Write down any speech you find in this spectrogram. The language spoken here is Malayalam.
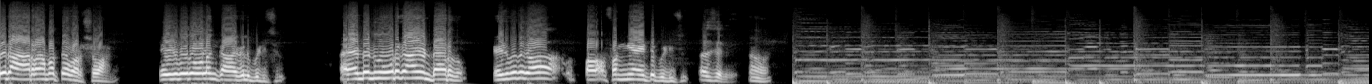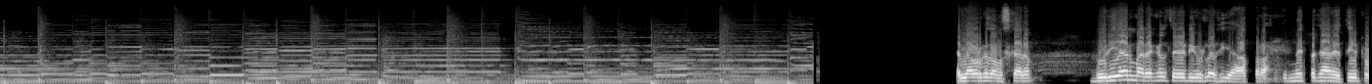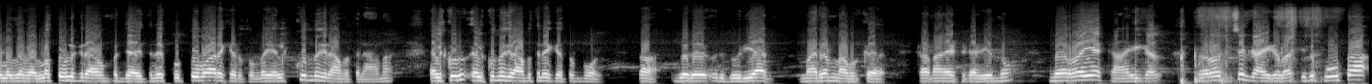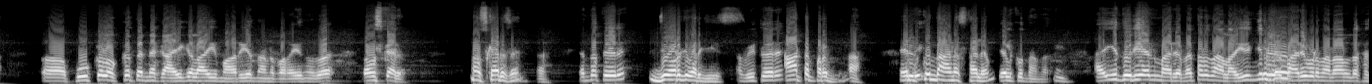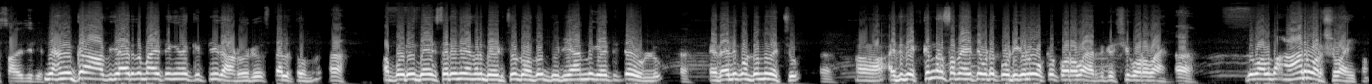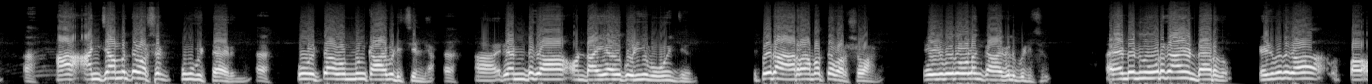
ഇപ്പൊ ഇത് ആറാമത്തെ വർഷമാണ്. എഴുപതോളം കാകൾ പിടിച്ചു. അതുകൊണ്ട് ഒരു നൂറ് കായ ഉണ്ടായിരുന്നു. എഴുപത് കാ ഭംഗിയായിട്ട് പിടിച്ചു. അത് ശരി. ആ. എല്ലാവർക്കും നമസ്കാരം. ദുരിയാൻ മരങ്ങൾ തേടിയുള്ള ഒരു യാത്ര. ഇന്നിപ്പോൾ ഞാൻ എത്തിയിട്ടുള്ളത് വെള്ളത്തോളി ഗ്രാമപഞ്ചായത്തിലെ കുത്തുപാറയ്ക്കടുത്തുള്ള എൽക്കുന്ന് ഗ്രാമത്തിലാണ്. എൽക്കു എൽക്കുന്ന് ഗ്രാമത്തിലേക്ക് എത്തുമ്പോൾ ഇവിടെ ഒരു ദുരിയാൻ മരം നമുക്ക് കാണാനായിട്ട് കഴിയുന്നു. നിറയെ കായ്കൾ നിറച്ച കായ്കൾ ഇത് പൂത്ത പൂക്കളൊക്കെ തന്നെ കായ്കളായി മാറിയെന്നാണ് പറയുന്നത്. നമസ്കാരം. നമസ്കാരം സാർ. എന്താ പേര്? ജോർജ് വർഗീസ്. വീട്ടുകാർ വീട്ടുപേര്? ആട്ടപ്പറമ്പ് ആ. എൽക്കുന്നാണ് സ്ഥലം. ആ, ഈ ദുരിയാൻ മരം എത്ര നാളായി? ഇങ്ങനെ ഒരു മരം ഇവിടെ നടാനുള്ള സാഹചര്യം. ഞങ്ങൾക്ക് അവിചാരിതമായിട്ട് ഇങ്ങനെ കിട്ടിയതാണ് ഒരു സ്ഥലത്തൊന്ന്. അപ്പൊ ഒരു നഴ്സറിന് ഞങ്ങൾ മേടിച്ചോണ്ട് വന്നു. ദുരിയാന്ന് കേട്ടിട്ടേ ഉള്ളൂ. ഏതായാലും കൊണ്ടുവന്ന് വെച്ചു. ഇത് വെക്കുന്ന സമയത്ത് ഇവിടെ കൊടികളും ഒക്കെ കുറവായിരുന്നു കൃഷി കുറവായിരുന്നു. ഇത് വളർന്ന് ആറ് വർഷമായി ഇപ്പം. ആ. അഞ്ചാമത്തെ വർഷം പൂ വിട്ടായിരുന്നു. പൂ വിട്ട് അതൊന്നും കാ പിടിച്ചില്ല. രണ്ട് കാ ഉണ്ടായി അത് കൊഴിഞ്ഞു പോവുകയും ചെയ്തു. ഇപ്പൊ ഇത് ആറാമത്തെ വർഷമാണ്. എഴുപതോളം കാകൾ പിടിച്ചു. അതുകൊണ്ട് ഒരു നൂറ് കായ ഉണ്ടായിരുന്നു. എഴുപത് കാ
